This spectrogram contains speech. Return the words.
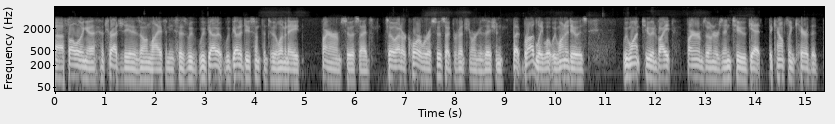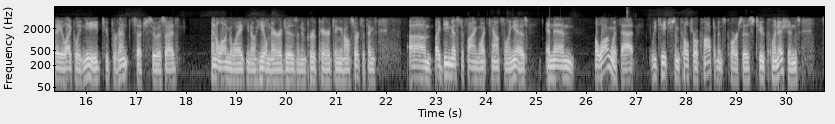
uh, following a, a tragedy in his own life, and he says we've we've got to we've got to do something to eliminate firearm suicides. So at our core, we're a suicide prevention organization. But broadly, what we want to do is we want to invite firearms owners in to get the counseling care that they likely need to prevent such suicides, and along the way, you know, heal marriages and improve parenting and all sorts of things um, by demystifying what counseling is. And then along with that, we teach some cultural competence courses to clinicians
